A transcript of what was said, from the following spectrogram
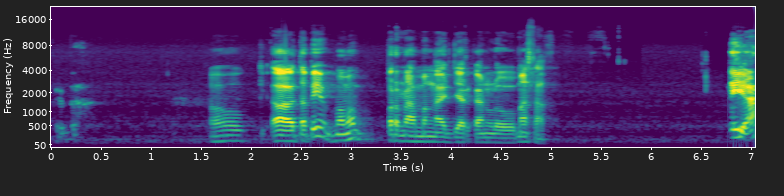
Gitu. Oke. Ah, tapi mama pernah mengajarkan lo masak. Iya,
